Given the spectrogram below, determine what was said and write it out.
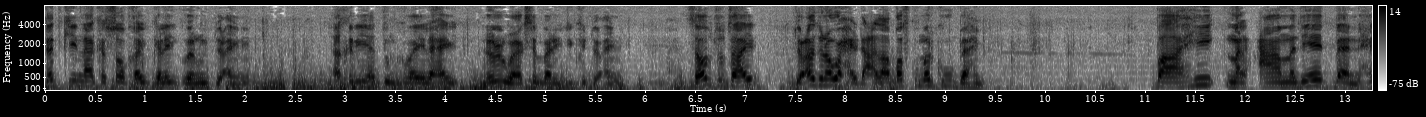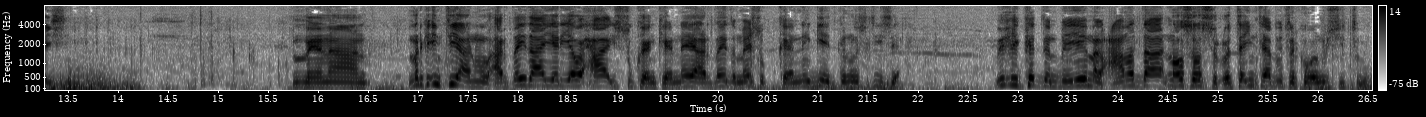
dadkiinaa ka soo qayb galay waanu ducaynayna akhriya adduunkaba ilaahay nolol wanaagsan baan idinku ducaynay sababtu tahay ducaduna waxay dhacdaa qofku markuu u baahan yahay. Baahi malcaamadeed baan haysay marka intii aanu ardaydaa yar iyo waxaa isu keenkeennay ee ardayda meesha ku keennay geedkan hoostiisa wixii ka dambeeyey malcaamaddaa noo soo socotay intaa buterka waanu sii tumay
